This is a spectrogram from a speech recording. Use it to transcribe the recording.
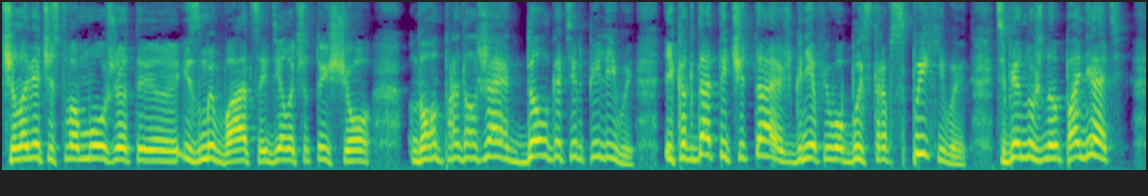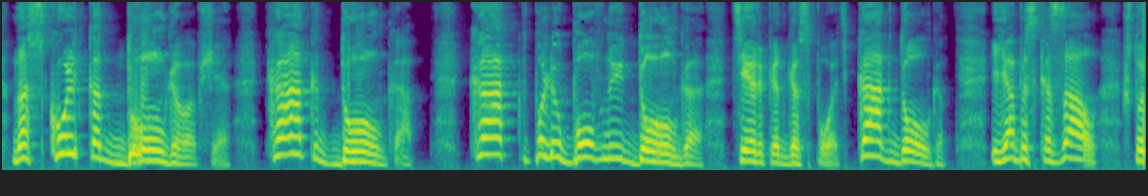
человечество может э, измываться и делать что-то еще, но Он продолжает долготерпеливый. И когда ты читаешь, гнев его быстро вспыхивает, тебе нужно понять, насколько долго вообще, как долго – как полюбовно и долго терпит Господь. Как долго. И я бы сказал, что,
